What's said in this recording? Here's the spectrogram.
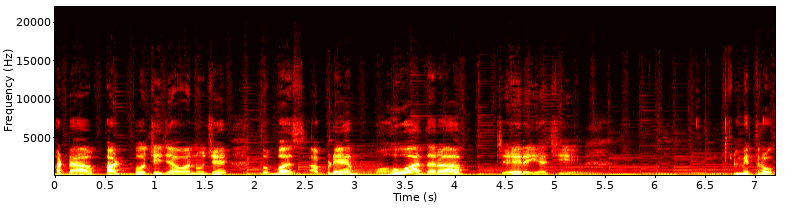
ફટાફટ પહોંચી જવાનું છે. તો બસ આપણે મહુવા તરફ જઈ રહ્યા છીએ. મિત્રો,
